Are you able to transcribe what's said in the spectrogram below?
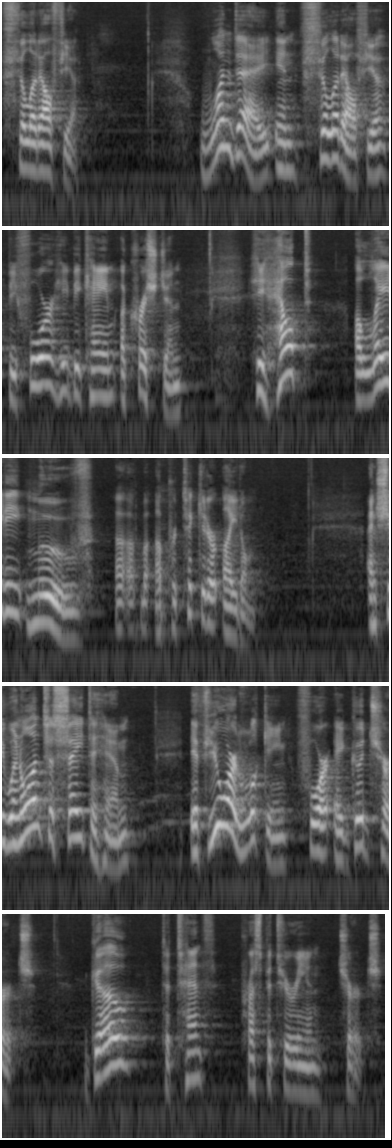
Philadelphia. One day in Philadelphia, before he became a Christian, he helped a lady move a, a, particular item. And she went on to say to him, If you are looking for a good church, go to 10th Presbyterian Church.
